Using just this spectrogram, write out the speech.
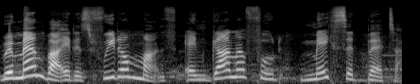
Remember, it is Freedom Month, and Ghana food makes it better.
